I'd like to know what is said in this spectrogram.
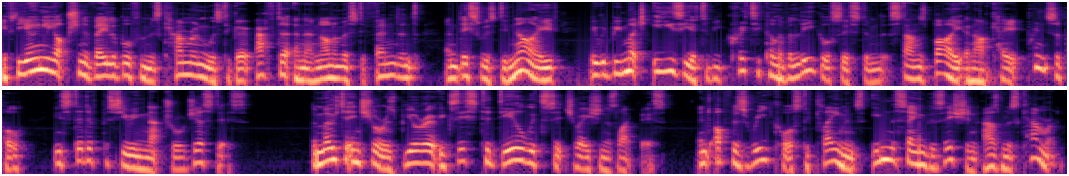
If the only option available for Ms. Cameron was to go after an anonymous defendant and this was denied, it would be much easier to be critical of a legal system that stands by an archaic principle instead of pursuing natural justice. The Motor Insurers Bureau exists to deal with situations like this and offers recourse to claimants in the same position as Ms. Cameron.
